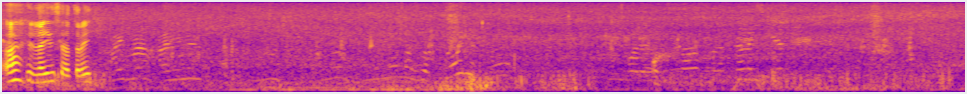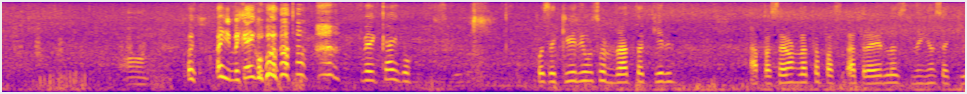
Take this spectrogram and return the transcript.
Ah, el aire se lo trae. Ay, ay, me caigo. me caigo. Pues aquí venimos un rato aquí a pasar un rato a, a traer los niños aquí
